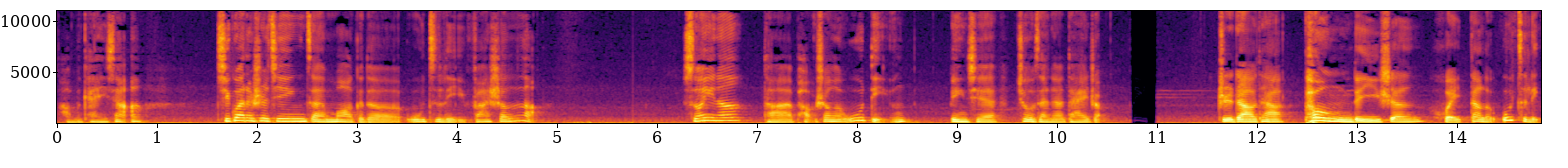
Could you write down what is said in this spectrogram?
好，我们看一下啊。奇怪的事情在 Mug 的屋子里发生了，所以呢，他跑上了屋顶。并且就在那儿待着，直到他“砰”的一声回到了屋子里。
